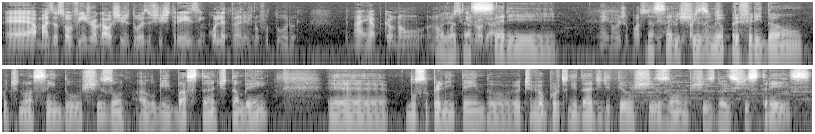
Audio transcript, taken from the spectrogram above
é, mas eu só vim jogar o X2 e o X3 em coletâneas no futuro. Na época eu não, eu não Olha, consegui da jogar. série Posso da série X, joguei o bastante. meu preferidão continua sendo o X1. Aluguei bastante também. É, no Super Nintendo eu tive a oportunidade de ter o X1, X2, X3.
